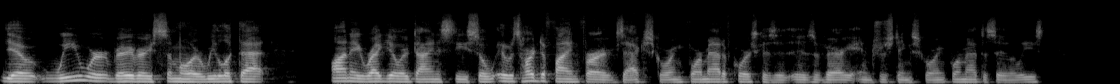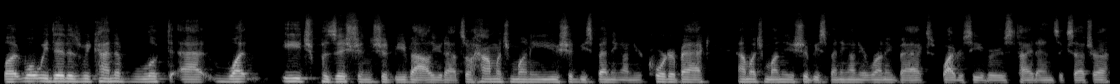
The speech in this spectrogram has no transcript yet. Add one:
Yeah, we were very very similar. We looked at on a regular dynasty, so it was hard to find for our exact scoring format, of course, because it is a very interesting scoring format to say the least. But what we did is we kind of looked at what each position should be valued at. So how much money you should be spending on your quarterback, how much money you should be spending on your running backs, wide receivers, tight ends, etc.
